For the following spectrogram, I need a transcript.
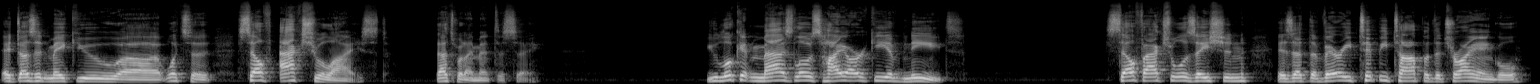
It doesn't make you, uh, what's a self actualized. That's what I meant to say. You look at Maslow's hierarchy of needs. Self actualization is at the very tippy top of the triangle.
